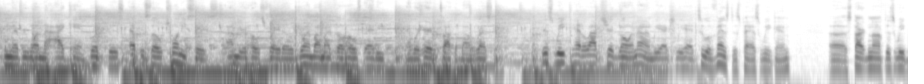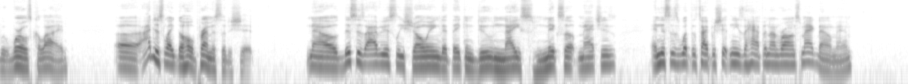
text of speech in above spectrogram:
Welcome everyone to I Can't Book This, episode 26. I'm your host Fredo, joined by my co-host Eddie, and we're here to talk about wrestling. This week had a lot of shit going on. We actually had two events this past weekend. Uh, starting off this week with Worlds Collide. Uh, I just like the whole premise of the shit. Now, this is obviously showing that they can do nice mix-up matches, and this is what the type of shit needs to happen on Raw and SmackDown, man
